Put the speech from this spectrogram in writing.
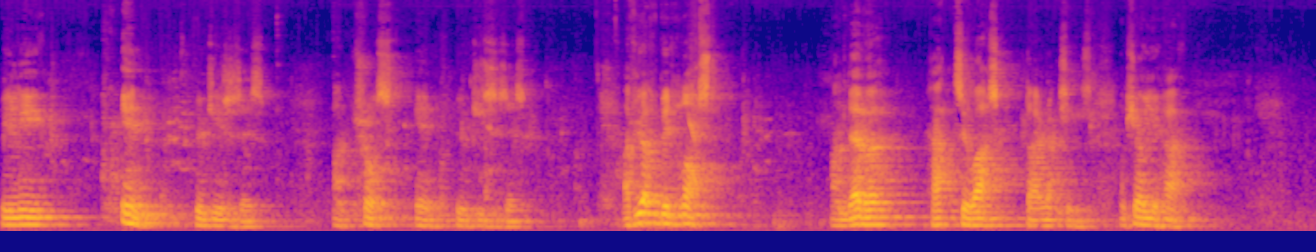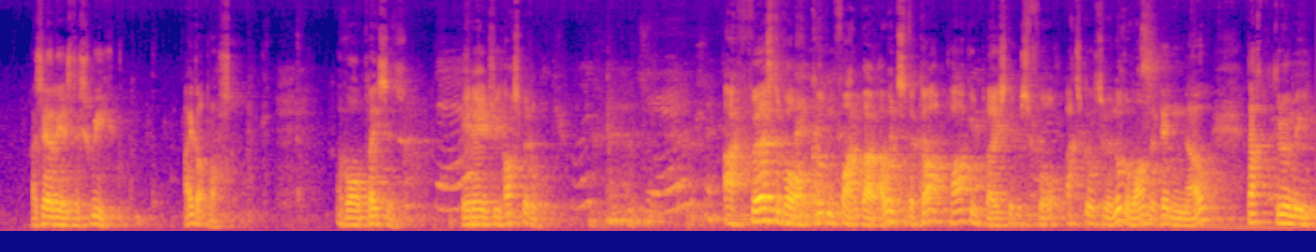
Believe in who Jesus is and trust in who Jesus is. Have you ever been lost? and ever had to ask directions. I'm sure you have. As early as this week, I got lost. Of all places, in Aintree Hospital. I first of all couldn't find, well, I went to the car parking place that was full. I had to go to another one that didn't know. That threw me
